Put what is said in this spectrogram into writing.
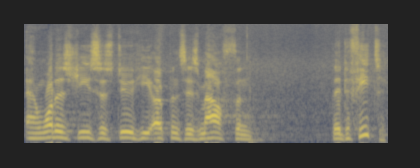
and what does Jesus do? He opens his mouth and they're defeated.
